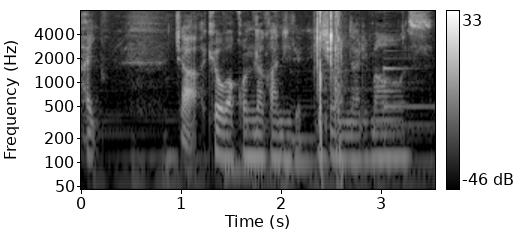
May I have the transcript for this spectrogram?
はい。じゃあ今日はこんな感じで以上になります。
